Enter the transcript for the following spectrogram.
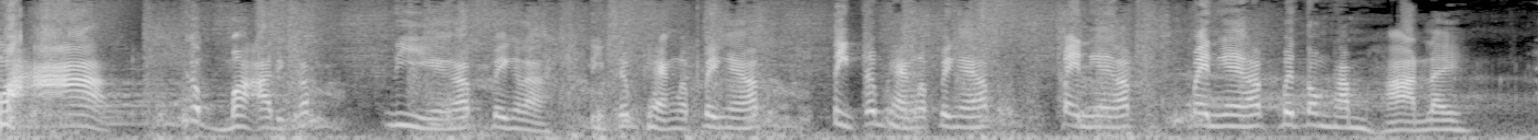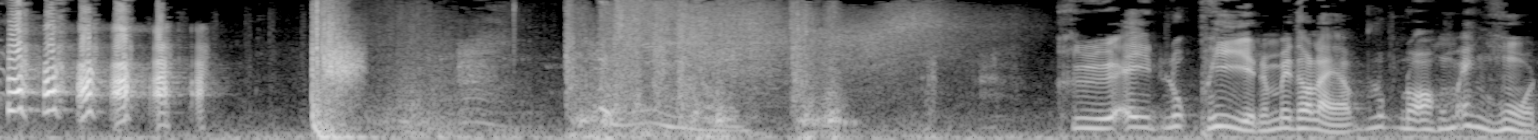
มาก็มาดิครับนี่ไงครับเป็นไงล่ะติดน้ำแข็งแล้วเป็นไงครับ ติดน้ำแข็งแล้วเป็นไงครับ เป็นไงครับ เป็นไงครับไม่ต้องทำหานอะไรคือไอ้ลูกพี่นั้นไม่เท่าไหร่ครับลูกน้องแม่งโหด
